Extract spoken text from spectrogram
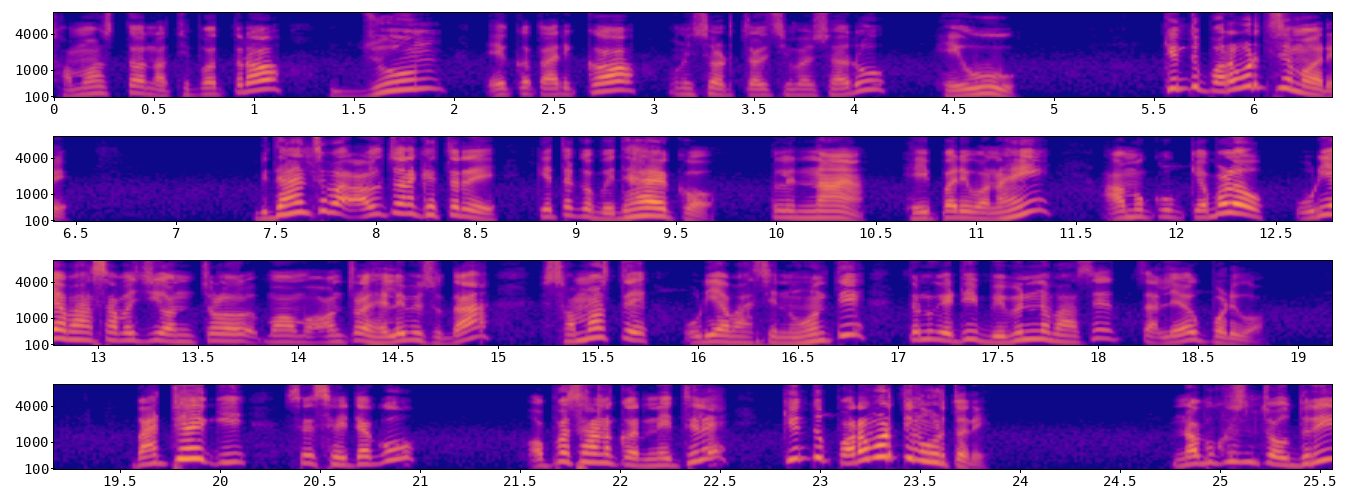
ସମସ୍ତ ନଥିପତ୍ର ଜୁନ୍ ଏକ ତାରିଖ ଉଣେଇଶହ ଅଡ଼ଚାଳିଶ ମସିହାରୁ ହେଉ। କିନ୍ତୁ ପରବର୍ତ୍ତୀ ସମୟରେ ବିଧାନସଭା ଆଲୋଚନା କ୍ଷେତ୍ରରେ କେତେକ ବିଧାୟକ କହିଲେ ନା ହେଇପାରିବ ନାହିଁ। ଆମକୁ କେବଳ ଓଡ଼ିଆ ଭାଷାଭାଷୀ ଅଞ୍ଚଳ ଅଞ୍ଚଳ ହେଲେ ବି ସୁଦ୍ଧା ସମସ୍ତେ ଓଡ଼ିଆ ଭାଷୀ ନୁହନ୍ତି ତେଣୁ ଏଠି ବିଭିନ୍ନ ଭାଷା ଚାଲିବାକୁ ପଡ଼ିବ। ବାଧ୍ୟ ହୋଇକି ସେ ସେଇଟାକୁ ଅପସାରଣ କରି ନେଇଥିଲେ କିନ୍ତୁ ପରବର୍ତ୍ତୀ ମୁହୂର୍ତ୍ତରେ ନବକୃଷ୍ଣ ଚୌଧୁରୀ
